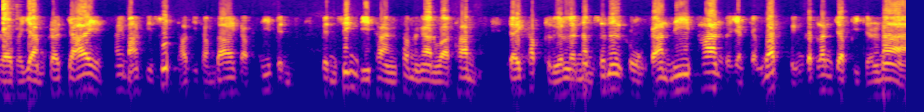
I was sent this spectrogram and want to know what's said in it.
เราพยายามกระจายให้มากที่สุดเท่าที่ทำได้ครับนี่เป็นเป็นสิ่งดีทางสำนักงานวาทำได้ขับเคลื่อนและนำเสนอโครงการนี้ผ่านไปยังจังหวัดถึงกำลังจะพิจารณาอ่า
